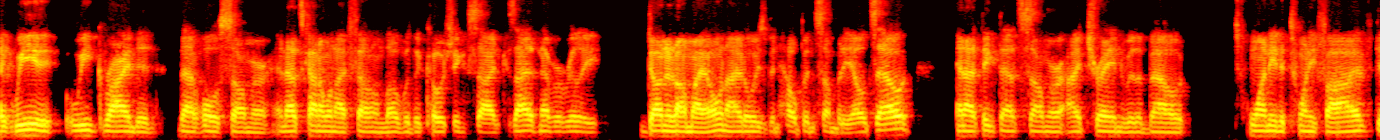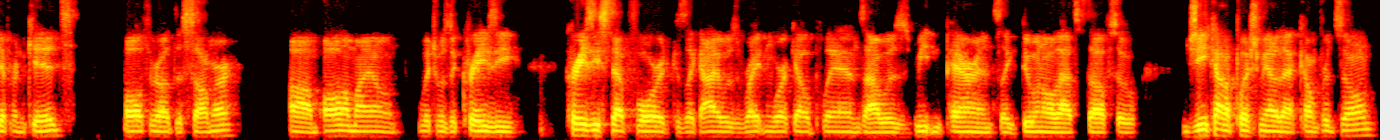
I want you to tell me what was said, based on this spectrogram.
like we we grinded that whole summer, and that's kind of when I fell in love with the coaching side because I had never really done it on my own. I had always been helping somebody else out, and I think that summer I trained with about twenty to twenty five different kids all throughout the summer, um, all on my own, which was a crazy crazy step forward because like I was writing workout plans, I was meeting parents, like doing all that stuff. So G kind of pushed me out of that comfort zone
